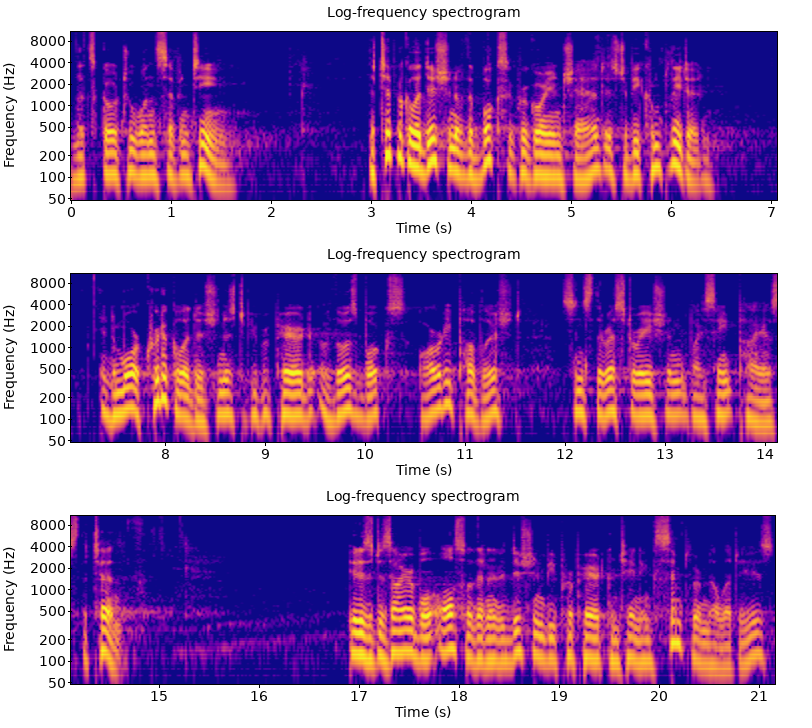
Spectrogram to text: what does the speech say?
Let's go to 117. The typical edition of the books of Gregorian chant is to be completed, and a more critical edition is to be prepared of those books already published since the restoration by St. Pius X. It is desirable also that an edition be prepared containing simpler melodies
